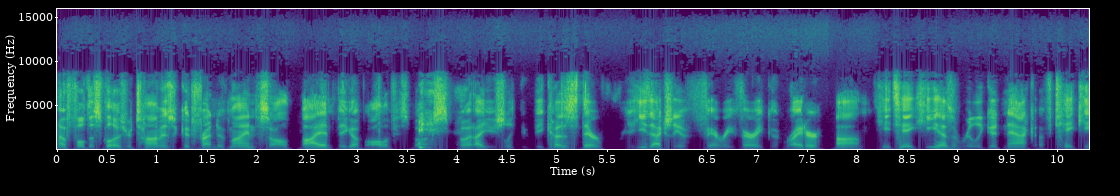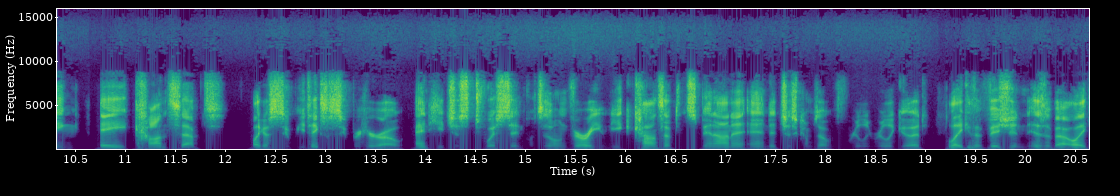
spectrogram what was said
Now, full disclosure, Tom is a good friend of mine, so I'll buy and big up all of his books. but I usually do because they're he's actually a very very good writer. Um, he take he has a really good knack of taking a concept like a super, he takes a superhero and he just twists it and puts his own very unique concept and spin on it, and it just comes out really, really good. Like the vision is about like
